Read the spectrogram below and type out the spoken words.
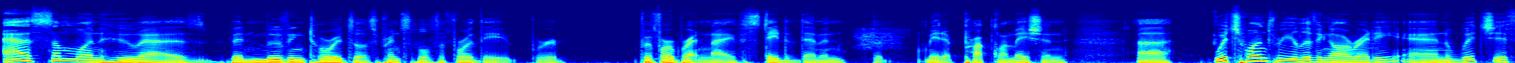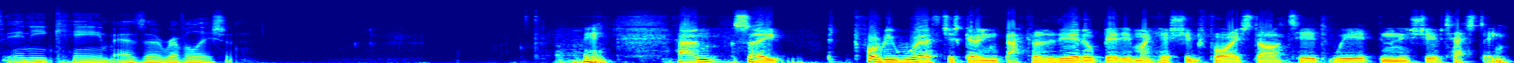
as someone who has been moving towards those principles before they were, before Brent and I stated them and made a proclamation, uh, which ones were you living already, and which, if any, came as a revelation? Okay. Um, so probably worth just going back a little bit in my history before I started with the Ministry of Testing.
